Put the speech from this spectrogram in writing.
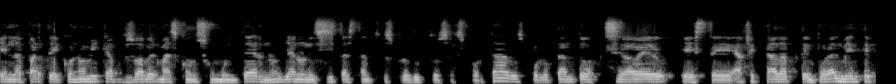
en la parte económica pues va a haber más consumo interno, ya no necesitas tantos productos exportados, por lo tanto se va a ver este, afectada temporalmente,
